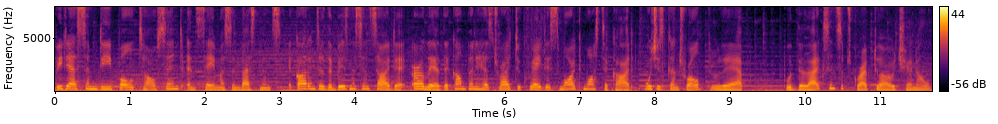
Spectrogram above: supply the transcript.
VDSMD Paul Townsend and Samos Investments. According to the Business Insider, earlier the company has tried to create a smart MasterCard, which is controlled through the app. Put the likes and subscribe to our channel.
